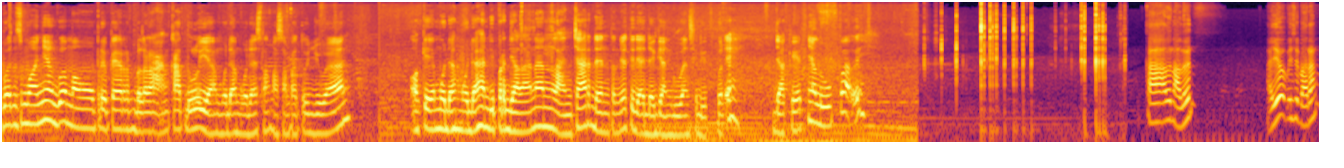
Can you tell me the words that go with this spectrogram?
buat semuanya gue mau prepare berangkat dulu ya. Mudah-mudahan selama sampai tujuan. Oke, mudah-mudahan di perjalanan lancar dan tentunya tidak ada gangguan sedikit pun. Eh, jaketnya lupa, eh. Kak Alun-Alun, ayo bisa bareng.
